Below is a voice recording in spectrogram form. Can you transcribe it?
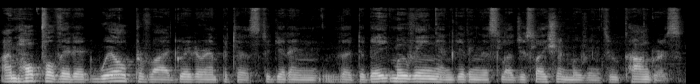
I'm hopeful that it will provide greater impetus to getting the debate moving and getting this legislation moving through Congress.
